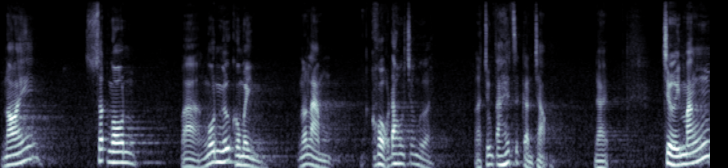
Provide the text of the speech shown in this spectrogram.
nói xuất ngôn và ngôn ngữ của mình nó làm khổ đau cho người là chúng ta hết sức cẩn trọng. Đấy. chửi mắng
